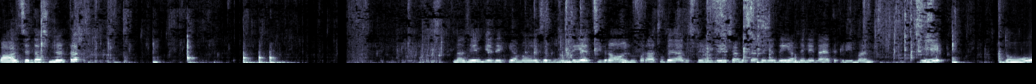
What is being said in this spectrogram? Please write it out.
पाँच से दस मिनट तक। नाजीन ये देखिए हम लोगों ने इसे भून लिया, अच्छी तरह ऑयल ऊपर आ चुका है। अब इसमें हम दही शामिल कर देंगे। दही हमने लेना है तकरीबन एक, दो,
